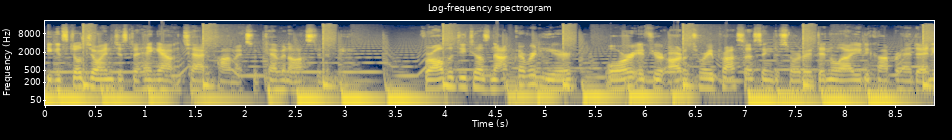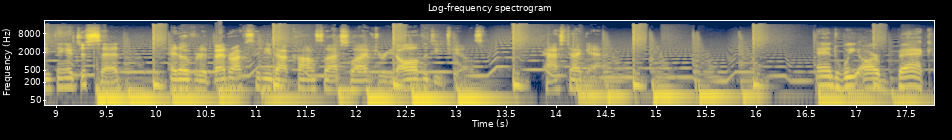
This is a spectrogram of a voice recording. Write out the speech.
you can still join just to hang out and chat comics with Kevin Austin and me. For all the details not covered here, or if your auditory processing disorder didn't allow you to comprehend anything I just said, head over to bedrockcity.com slash live to read all the details. Hashtag ad. And we are back.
